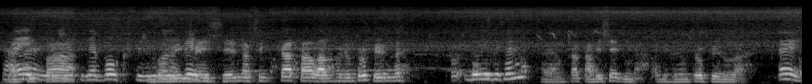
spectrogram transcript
Tá aí, pra- gente, ele é bom que seja de coisa Domingo bem cedo, nós temos que catar lá pra fazer um tropeiro, né? Domingo você não? É, vamos catar bem cedinho lá, pra fazer um tropeiro lá. Ei,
